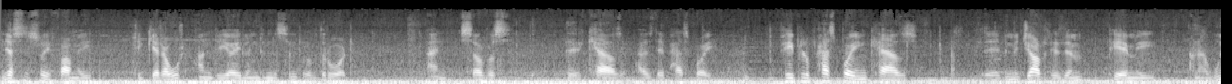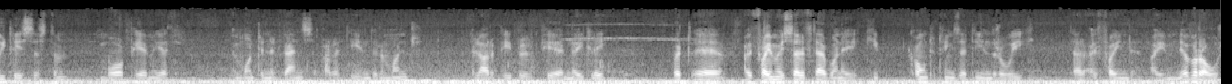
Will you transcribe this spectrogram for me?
necessary for me to get out on the island in the centre of the road and service the cars as they pass by. People who pass by in cars, the, majority of them pay me on a weekly system, more pay me at a month in advance or at the end of the month. A lot of people pay nightly. But uh, I find myself that when I keep count of things at the end of the week, that I find I'm never out.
